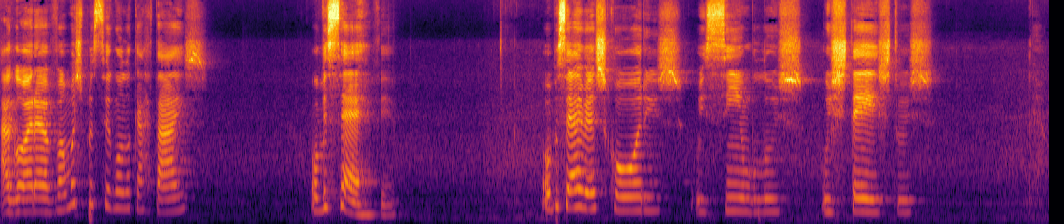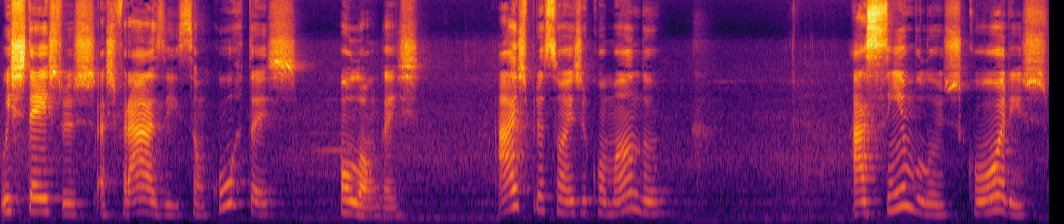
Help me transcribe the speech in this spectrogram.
Agora vamos para o segundo cartaz. Observe. Observe as cores, os símbolos, os textos. Os textos, as frases são curtas ou longas? Há expressões de comando? Há símbolos, cores,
